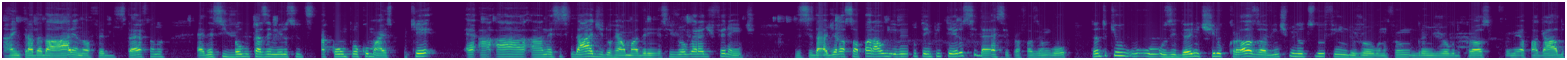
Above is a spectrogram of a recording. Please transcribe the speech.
a entrada da área no Alfredo Stefano. É, nesse jogo o Casemiro se destacou um pouco mais, porque é, a, a, necessidade do Real Madrid nesse jogo era diferente. A necessidade era só parar o Liverpool o tempo inteiro se desse para fazer um gol. Tanto que o, o, Zidane tira o Cross a 20 minutos do fim do jogo. Não foi um grande jogo do Cross, foi meio apagado.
